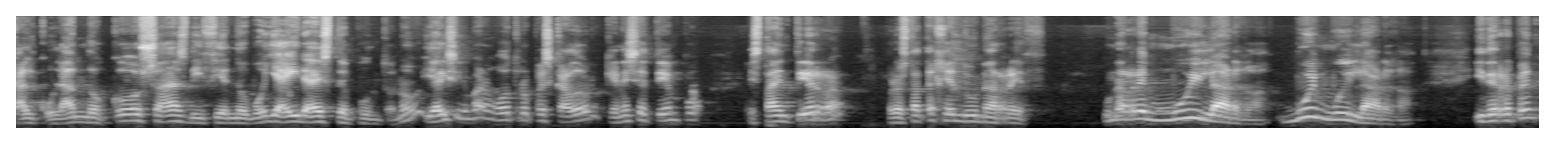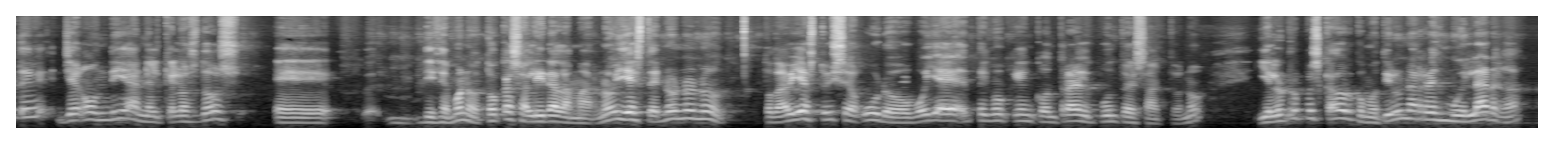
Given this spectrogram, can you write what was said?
calculando cosas, diciendo, voy a ir a este punto, ¿no? Y hay, sin embargo, otro pescador que en ese tiempo está en tierra, pero está tejiendo una red. Una red muy larga, muy, muy larga. Y de repente llega un día en el que los dos eh, dicen, bueno, toca salir a la mar, ¿no? Y este, no, no, no, todavía estoy seguro, voy a, tengo que encontrar el punto exacto, ¿no? Y el otro pescador, como tiene una red muy larga,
